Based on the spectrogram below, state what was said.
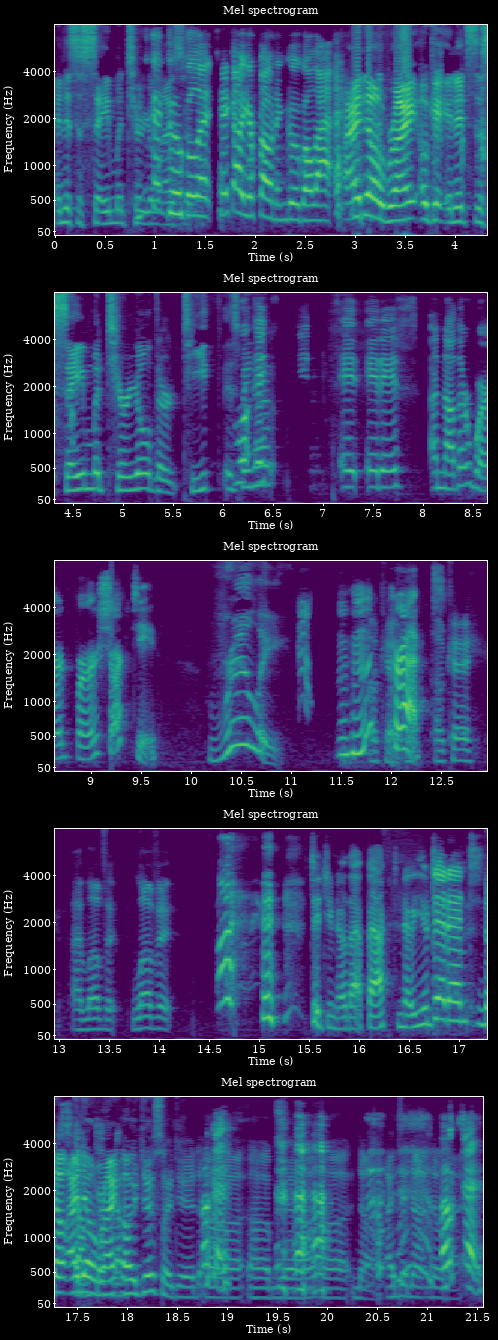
And it's the same material. You can Google it. Take out your phone and Google that. I know, right? Okay, and it's the same material their teeth is well, made out. It, it is another word for shark teeth. Really? Yeah. Mm-hmm. Okay. Correct. Okay. I love it. Love it. did you know that fact? No, you didn't. No, I know, right? Know. Oh, yes, I did. Okay. Uh, um, yeah, uh, no, I did not know okay. that. Okay.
